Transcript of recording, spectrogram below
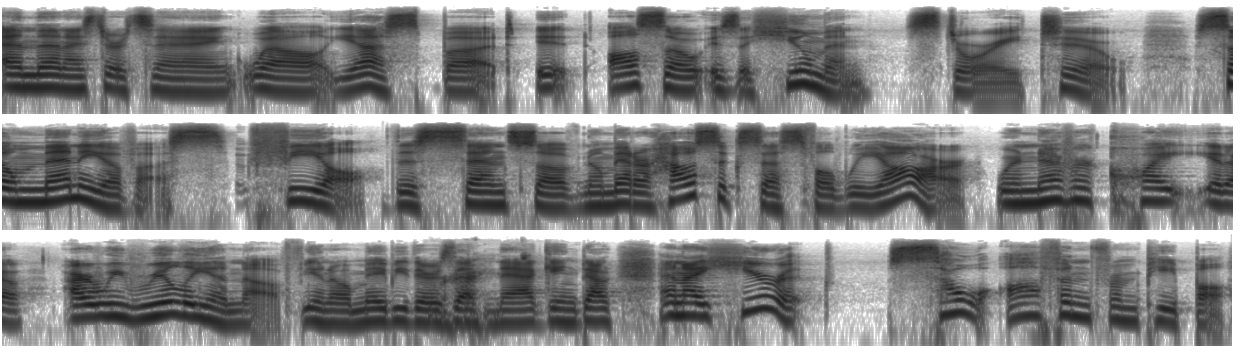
And then I start saying, well, yes, but it also is a human story too. So many of us feel this sense of no matter how successful we are, we're never quite, you know, are we really enough? You know, maybe there's right. that nagging doubt. And I hear it so often from people.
